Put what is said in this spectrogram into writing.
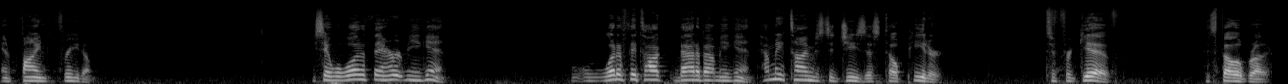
and find freedom. You say, well, what if they hurt me again? What if they talk bad about me again? How many times did Jesus tell Peter to forgive his fellow brother?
